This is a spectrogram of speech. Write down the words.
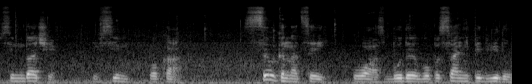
Всім удачі і всім пока. Ссылка на цей УАЗ буде в описанні під відео.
